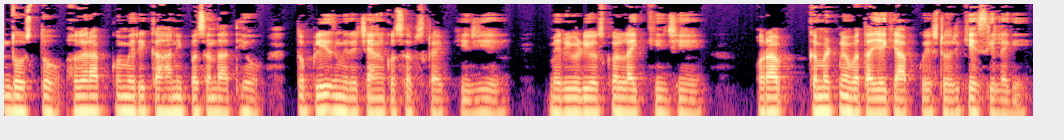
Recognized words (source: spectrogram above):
दोस्तों, अगर आपको मेरी कहानी पसंद आती हो तो प्लीज़ मेरे चैनल को सब्सक्राइब कीजिए, मेरी वीडियोस को लाइक कीजिए, और आप कमेंट में बताइए कि आपको ये स्टोरी कैसी लगी।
